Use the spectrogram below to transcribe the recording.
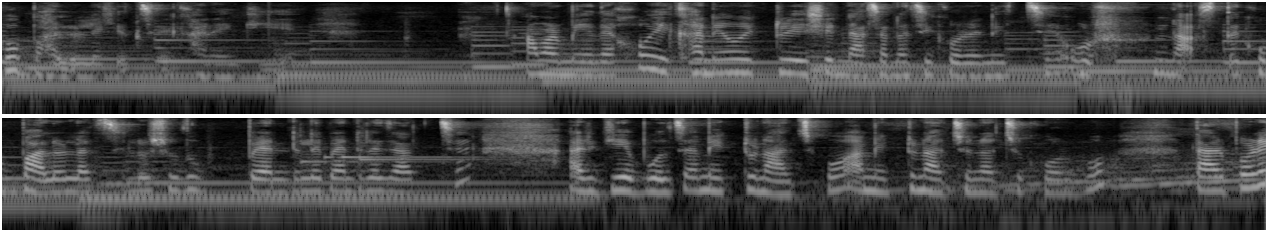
খুব ভালো লেগেছে এখানে গিয়ে। আমার মেয়ে দেখো, এখানেও একটু এসে নাচানাচি করে নিচ্ছে। ওর নাচতে খুব ভালো লাগছিল, শুধু প্যান্ডেলে প্যান্ডেলে যাচ্ছে। আর গিয়ে বলছে, আমি একটু নাচবো, আমি একটু নাচু নাচু করব। তারপরে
